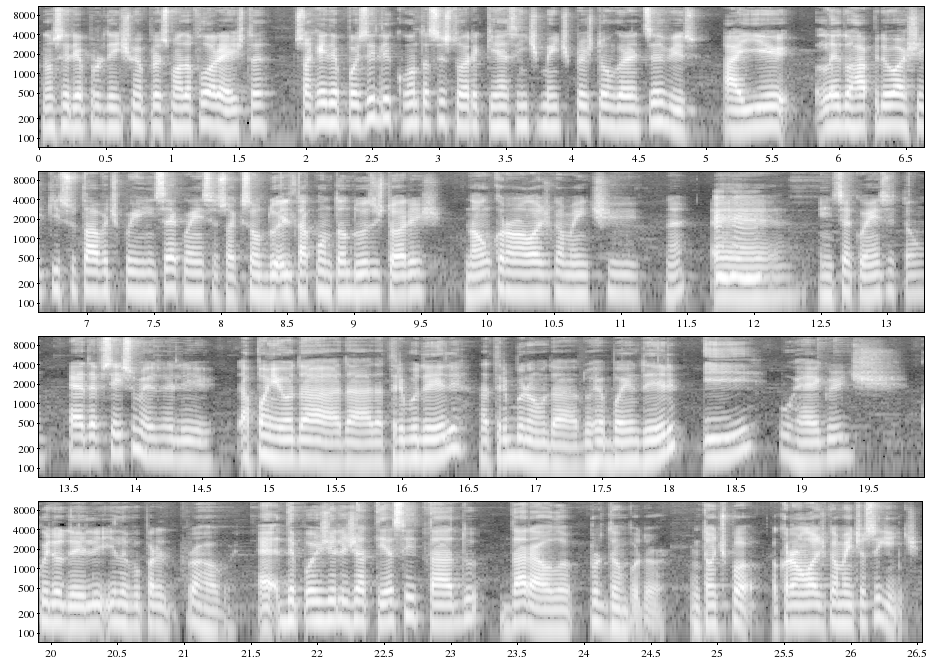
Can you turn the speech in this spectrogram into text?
não seria prudente me aproximar da floresta, só que aí depois ele conta essa história que recentemente prestou um grande serviço. Aí, lendo rápido, eu achei que isso tava, tipo, em sequência, só que são ele tá contando duas histórias, não cronologicamente, né, é, em sequência, então... É, deve ser isso mesmo, ele apanhou da, da, da tribo dele, da tribo não, da, do rebanho dele, e o Hagrid cuidou dele e levou para pro Hogwarts. É, depois de ele já ter aceitado dar aula pro Dumbledore. Então, tipo, cronologicamente é o seguinte.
